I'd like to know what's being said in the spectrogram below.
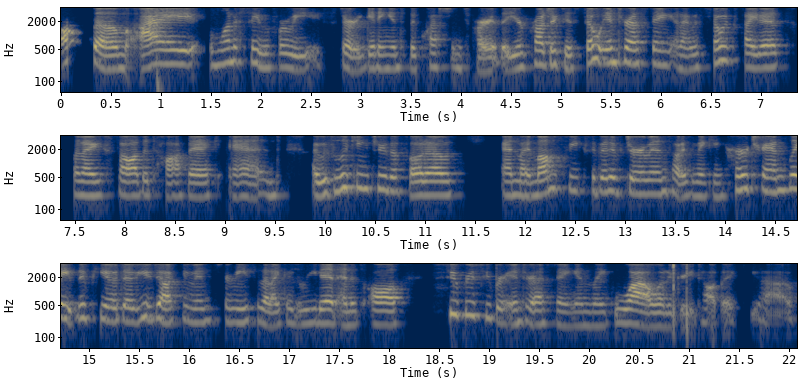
Awesome. I want to say before we start getting into the questions part that your project is so interesting. And I was so excited when I saw the topic and I was looking through the photos And my mom speaks a bit of German, so I was making her translate the POW documents for me so that I could read it. And it's all super, super interesting and like, wow, what a great topic you have.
